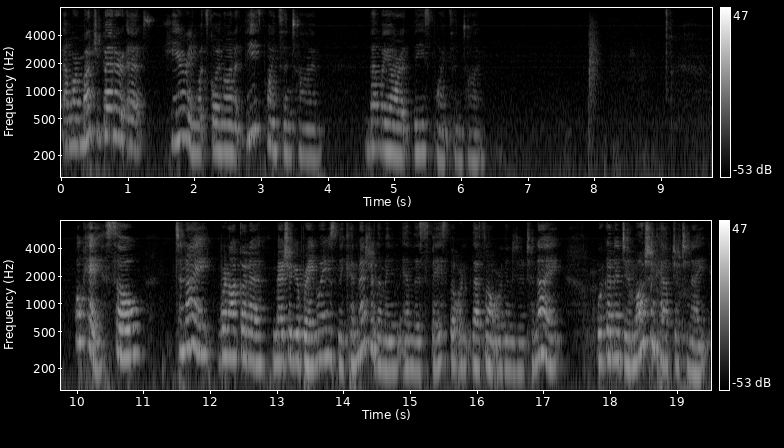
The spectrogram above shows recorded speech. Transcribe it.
And we're much better at hearing what's going on at these points in time than we are at these points in time. Okay, so tonight we're not going to measure your brain waves. We can measure them in, in this space, but that's not what we're going to do tonight. We're going to do motion capture tonight.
